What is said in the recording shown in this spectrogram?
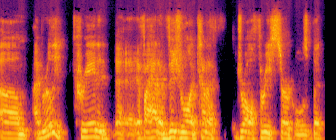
um, I've really created, uh, if I had a visual, I'd kind of draw three circles, but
